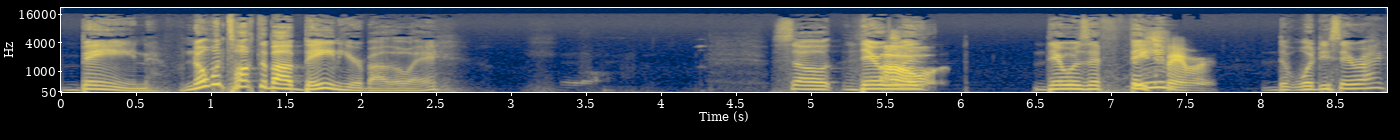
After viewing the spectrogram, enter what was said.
Bane. No one talked about Bane here, by the way. So there was Oh, there was a famous. favorite. What do you say, Ryan?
